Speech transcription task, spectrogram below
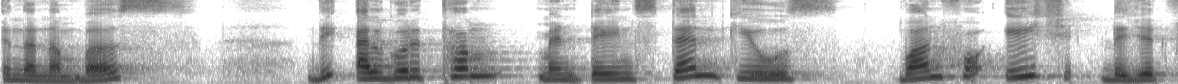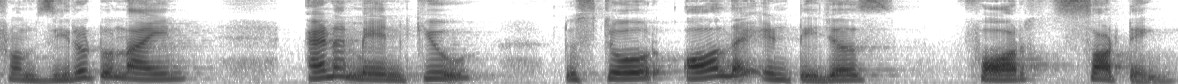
in the numbers. The algorithm maintains 10 queues, one for each digit from 0 to 9 and a main queue to store all the integers for sorting.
